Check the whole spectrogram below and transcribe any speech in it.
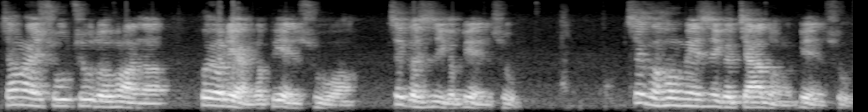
将来输出的话呢，会有两个变数哦，这个是一个变数，这个后面是一个加总的变数。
